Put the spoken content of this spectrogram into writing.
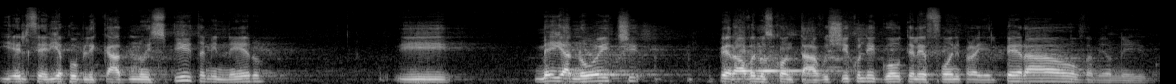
e ele seria publicado no Espírita Mineiro, e meia-noite, Peralva nos contava, o Chico ligou o telefone para ele, Peralva, meu nego,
